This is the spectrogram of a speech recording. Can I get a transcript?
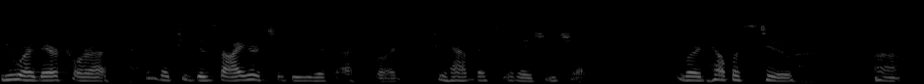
you are there for us, that you desire to be with us, Lord, to have this relationship. Lord, help us to uh,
